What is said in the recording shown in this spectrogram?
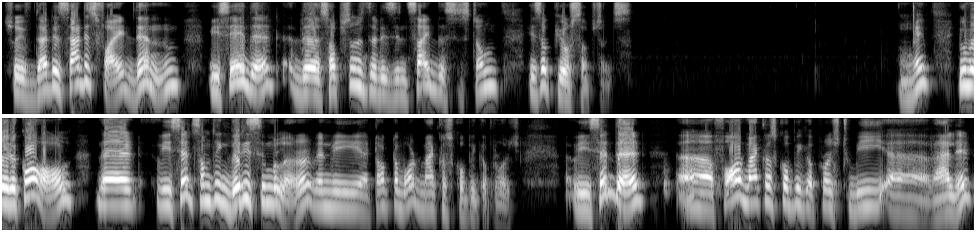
So, if that is satisfied then we say that the substance that is inside the system is a pure substance. Okay. You may recall that we said something very similar when we talked about macroscopic approach. We said that for macroscopic approach to be uh, valid,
